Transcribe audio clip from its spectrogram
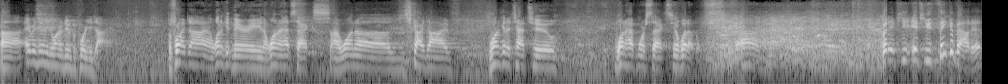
uh, everything that you want to do before you die. Before I die, I want to get married, I want to have sex, I want to skydive, I want to get a tattoo, want to have more sex, you know, whatever. Um, but if you, if you think about it,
